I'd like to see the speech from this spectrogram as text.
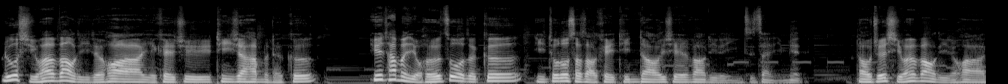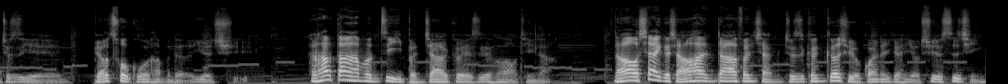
如果喜欢 Valdi 的话，也可以去听一下他们的歌。因为他们有合作的歌，你多多少少可以听到一些 VODI 的影子在里面。那我觉得喜欢 VODI 的话，就是也不要错过他们的乐曲。那他当然他们自己本家的歌也是很好听的。然后下一个想要和大家分享，就是跟歌曲有关的一个很有趣的事情。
